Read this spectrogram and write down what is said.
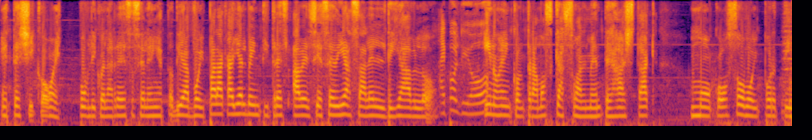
Este chico es público en las redes sociales en estos días. Voy para la calle el 23 a ver si ese día sale el diablo. Ay, por Dios. Y nos encontramos casualmente. Hashtag mocoso voy por ti.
